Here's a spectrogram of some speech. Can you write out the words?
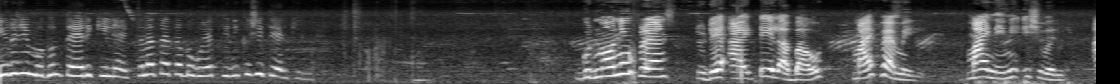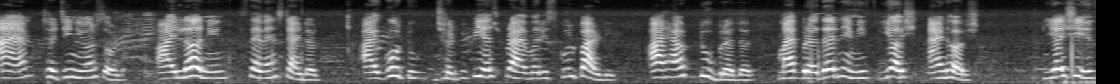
इंग्रजीमधून तयारी केली आहे चला तर आता बघूया तिने कशी तयारी केली good morning friends today I tell about my family my name is Ishwari I am thirteen years old I learn in seven standard I go to Z P P S primary school Pardi I have two brother my brother name is Yash and Harsh Yash is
